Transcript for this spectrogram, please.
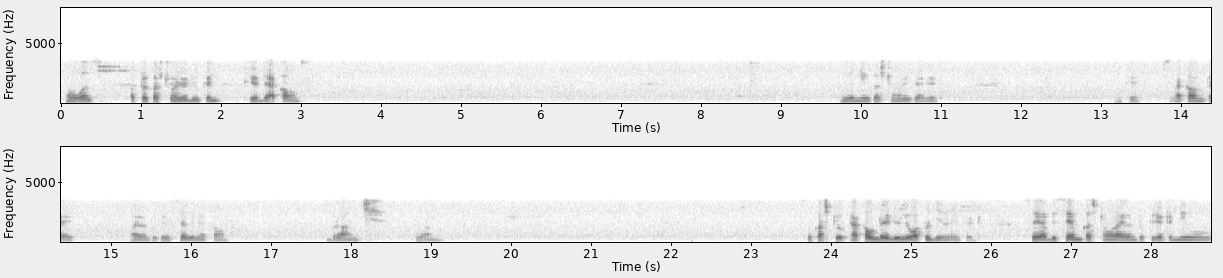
Now once after customer you can create the accounts. A new customer is added. Okay, so account type. I want to create saving account. Branch one. So custom account ID will auto generated. So I have the same customer. I want to create a new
